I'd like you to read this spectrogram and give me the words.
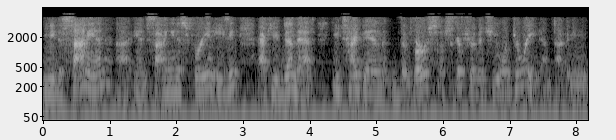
You need to sign in, uh, and signing in is free and easy. After you've done that, you type in the verse of Scripture that you want to read. I'm typing in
